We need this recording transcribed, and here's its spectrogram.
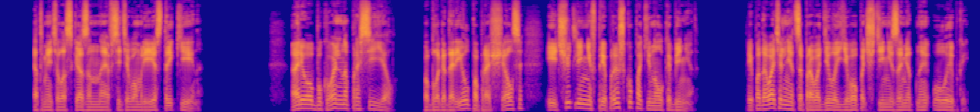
— отметила сказанное в сетевом реестре Кейна. Арио буквально просиял. Поблагодарил, попрощался и чуть ли не в припрыжку покинул кабинет. Преподавательница проводила его почти незаметной улыбкой.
